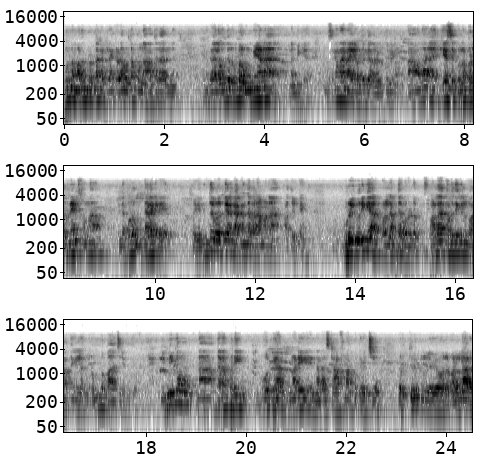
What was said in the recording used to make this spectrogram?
புண்ணை மருந்து தான் கட்டுறேன். கடவுள் தான் புண்ணை ஆத்தராருன்னு எனக்கு அதில் வந்து ரொம்ப உண்மையான நம்பிக்கை. சங்கரநாய நாயகர் வந்திருக்காரு அவருக்கு தெரியும். நான் தான் கேஸை குணப்படுத்தினேன்னு சொன்னால் என்னை கூட முட்டாளே கிடையாது. ஸோ எந்த விதத்தையும் எனக்கு அகந்த வராமல் நான் பார்த்துக்கிட்டேன். உரி குறுகி பல அவரோட பல கவிதைகள் வார்த்தைகள் எனக்கு ரொம்ப பாதிச்சிருக்குது. இன்றைக்கும் நான் தினப்படி ஓபிஆர் முன்னாடி என்னோட ஸ்டாஃப்லாம் கூட்டி வச்சு ஒரு திருக்குள்ளையோ ஒரு வல்லாறு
